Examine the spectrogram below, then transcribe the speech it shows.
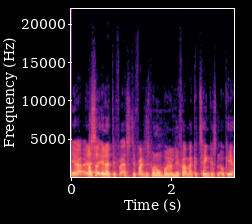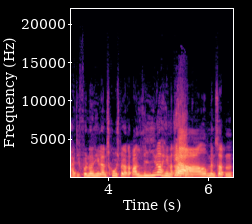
Ja, eller, Og så- eller det, altså det er faktisk på nogle punkter lige før, man kan tænke sådan, okay, har de fundet en helt anden skuespiller, der bare ligner hende ret Ja. meget, men sådan, der er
